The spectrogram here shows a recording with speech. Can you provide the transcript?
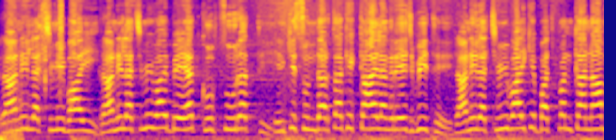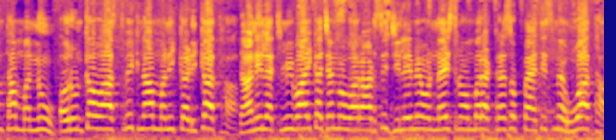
Rani Lakshmibai. रानी लक्ष्मीबाई बेहद खूबसूरत थी। इनकी सुंदरता के कायल अंग्रेज़ भी थे। रानी लक्ष्मीबाई के बचपन का नाम था मनु और उनका वास्तविक नाम मणिकर्णिका था। रानी लक्ष्मीबाई का जन्म वाराणसी ज़िले में उन्नीस नवंबर अठारह हुआ था।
